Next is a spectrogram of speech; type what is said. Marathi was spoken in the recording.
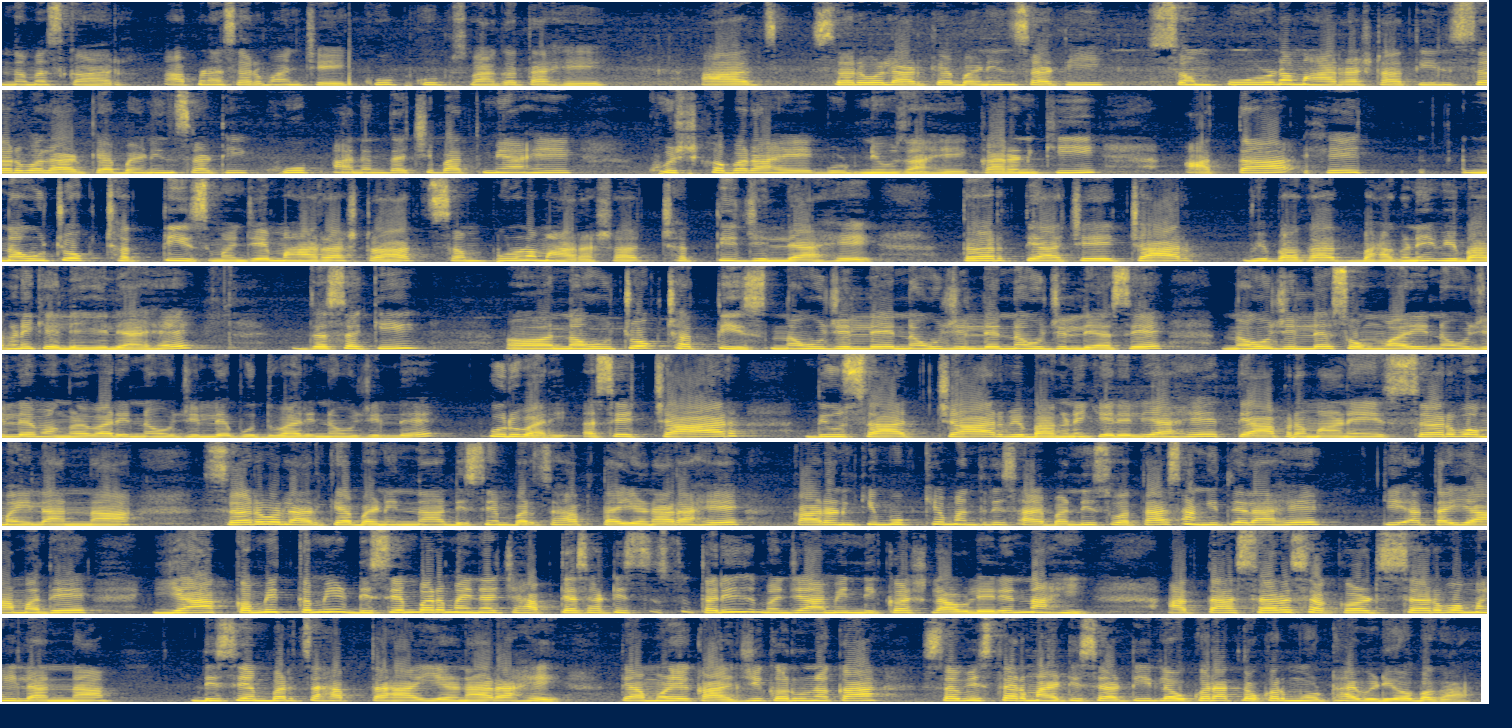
नमस्कार. आपणा सर्वांचे खूप खूप स्वागत आहे. आज सर्व लाडक्या बहिणींसाठी संपूर्ण महाराष्ट्रातील सर्व लाडक्या बहिणींसाठी खूप आनंदाची बातमी आहे खुशखबर आहे गुड न्यूज आहे. कारण की आता हे नऊ चोक छत्तीस म्हणजे महाराष्ट्रात संपूर्ण महाराष्ट्रात छत्तीस जिल्हे आहे. तर त्याचे चार विभागात भागणी विभागणी केली गेली आहे. जसं की नऊ चोक छत्तीस नऊ जिल्हे नऊ जिल्हे नऊ जिल्हे असे नऊ जिल्हे सोमवारी नऊ जिल्हे मंगळवारी नऊ जिल्हे बुधवारी नऊ जिल्हे गुरुवारी असे चार दिवसात चार विभागणी केलेली आहे. त्याप्रमाणे सर्व महिलांना सर्व लाडक्या बहिणींना डिसेंबरचा हप्ता येणार आहे. कारण की मुख्यमंत्री साहेबांनी स्वतः सांगितलेलं आहे की आता यामध्ये या कमीत कमी डिसेंबर महिन्याच्या हप्त्यासाठी स- तरी म्हणजे आम्ही निकष लावलेले नाही. आता सरसकट सर्व महिलांना डिसेंबरचा हप्ता हा येणार आहे. त्यामुळे काळजी करू नका. सविस्तर माहितीसाठी लवकरात लवकर मोठा व्हिडिओ बघा.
